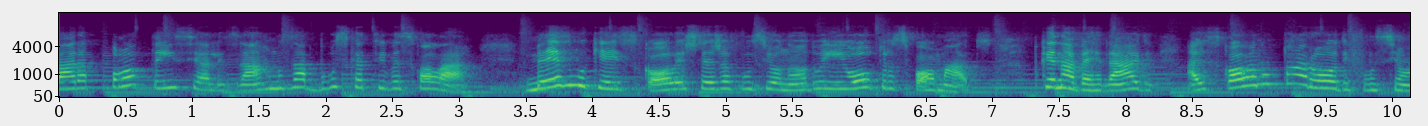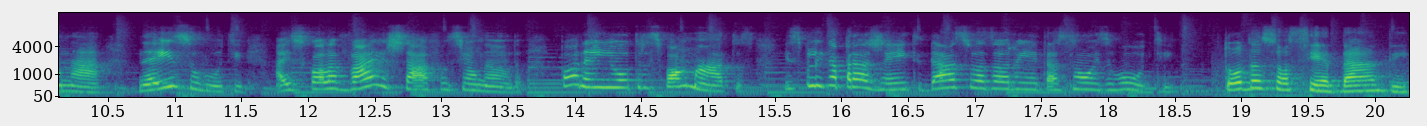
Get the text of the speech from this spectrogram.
para potencializarmos a busca ativa escolar, mesmo que a escola esteja funcionando em outros formatos? Porque, na verdade, a escola não parou de funcionar, não é isso, Ruth? A escola vai estar funcionando, porém em outros formatos. Explica pra gente, dá as suas orientações, Ruth. Toda a sociedade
